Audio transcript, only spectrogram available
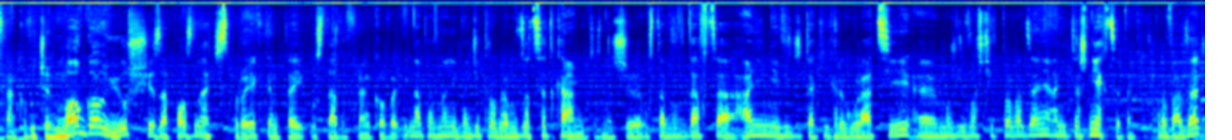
frankowicze mogą już się zapoznać z projektem tej ustawy frankowej. I na pewno nie będzie problemu z odsetkami. To znaczy ustawodawca ani nie widzi takich regulacji, e, możliwości wprowadzenia, ani też nie chce takich wprowadzać.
